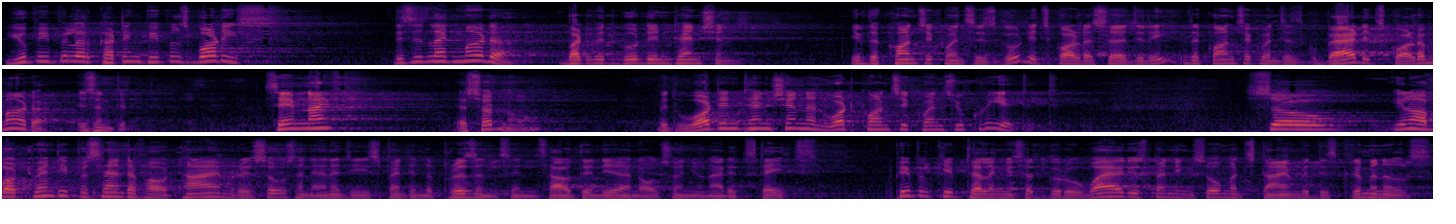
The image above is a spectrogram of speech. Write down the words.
You people are cutting people's bodies. This is like murder, but with good intention. If the consequence is good, it's called a surgery. If the consequence is bad, it's called a murder, isn't it? Same knife, yes or no? With what intention and what consequence you create it. So, you know, about twenty percent of our time, resource and energy is spent in the prisons in South India and also in United States. People keep telling me, Sadhguru, why are you spending so much time with these criminals?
